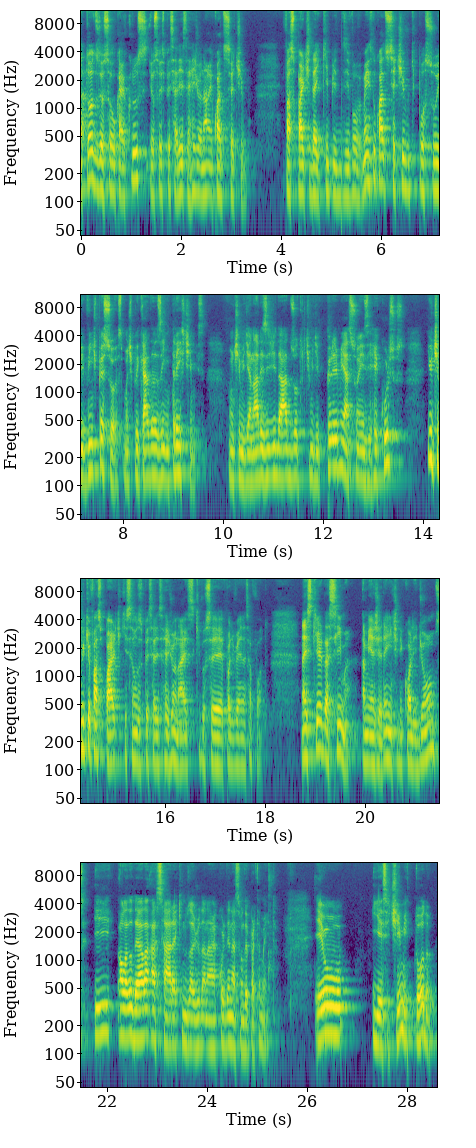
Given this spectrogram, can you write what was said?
a todos, eu sou o Caio Cruz, eu sou especialista regional em quadro associativo. Faço parte da equipe de desenvolvimento do quadro associativo que possui 20 pessoas, multiplicadas em três times. Um time de análise de dados, outro time de premiações e recursos e o time que eu faço parte, que são os especialistas regionais que você pode ver nessa foto. Na esquerda acima, a minha gerente, Nicole Jones, e ao lado dela, a Sara, que nos ajuda na coordenação do departamento. Eu e esse time todo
